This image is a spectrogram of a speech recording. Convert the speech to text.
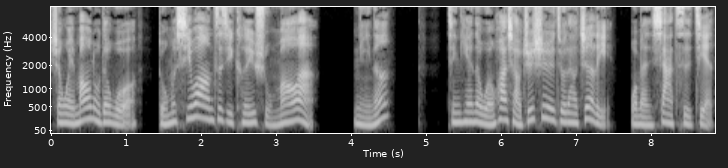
身为猫奴的我，多么希望自己可以属猫啊！你呢？今天的文化小知识就到这里，我们下次见。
